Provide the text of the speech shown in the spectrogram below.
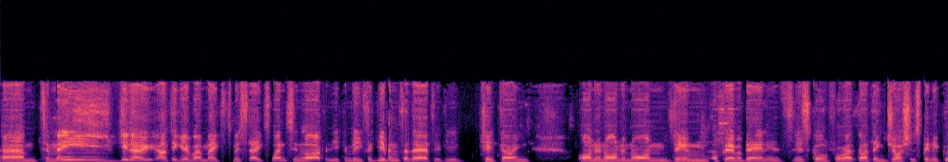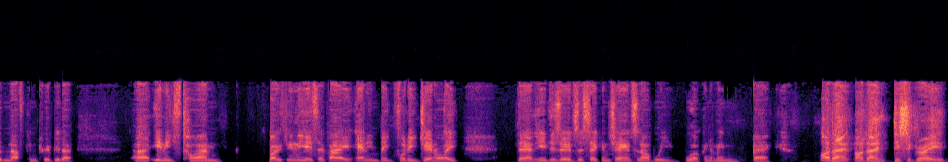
Um, to me, you know, I think everyone makes mistakes once in life, and you can be forgiven for that if you keep going on and on and on. Then a perma ban is is called for. I, I think Josh has been a good enough contributor uh, in his time, both in the SFA and in big footy generally that he deserves a second chance, and I'll be welcoming him back. I don't. I don't disagree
